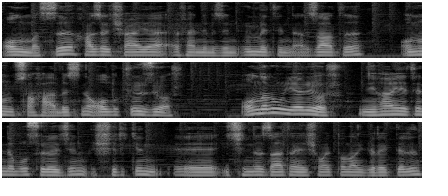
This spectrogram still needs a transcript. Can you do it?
olması Hz. Şahya Efendimizin ümmetinden zatı onun sahabesine oldukça üzüyor. Onları uyarıyor. Nihayetinde bu sürecin şirkin e, içinde zaten yaşamakta olan Greklerin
